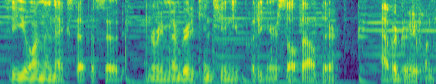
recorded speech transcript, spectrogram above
See you on the next episode, and remember to continue putting yourself out there. Have a great one.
